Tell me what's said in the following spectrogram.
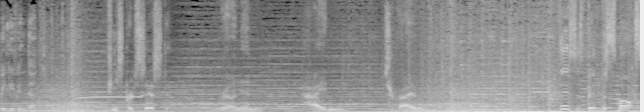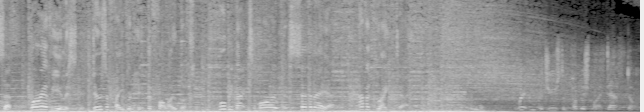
believing that. She's persistent. Running, hiding, surviving. This has been The Smart 7. Wherever you're listening, do us a favour and hit the follow button. We'll be back tomorrow at 7am. Have a great day. Written, produced, and published by Daft Doris.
